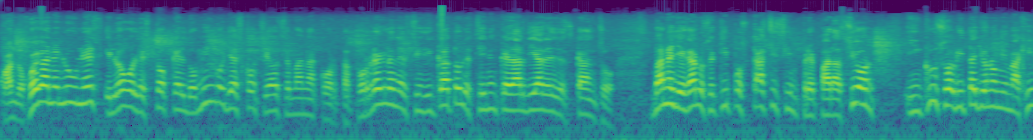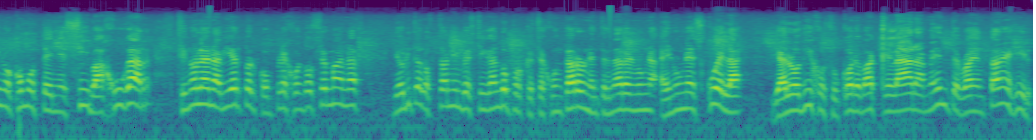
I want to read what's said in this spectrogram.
cuando juegan el lunes y luego les toca el domingo ya es considerado semana corta. Por regla en el sindicato les tienen que dar día de descanso. Van a llegar los equipos casi sin preparación. Incluso ahorita yo no me imagino cómo Tennessee va a jugar si no le han abierto el complejo en dos semanas y ahorita lo están investigando porque se juntaron a entrenar en una, en una escuela. Ya lo dijo su core va claramente, Ryan Tannehill.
